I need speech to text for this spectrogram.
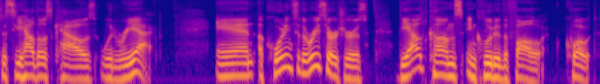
to see how those cows would react. And according to the researchers, the outcomes included the following. Quote,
